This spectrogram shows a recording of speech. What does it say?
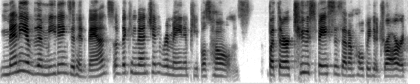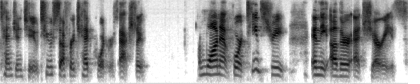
Many of the meetings in advance of the convention remain in people's homes, but there are two spaces that I'm hoping to draw our attention to, two suffrage headquarters actually. One at 14th Street and the other at Sherry's.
